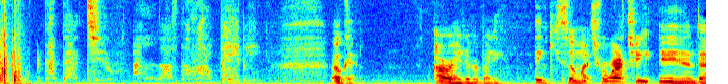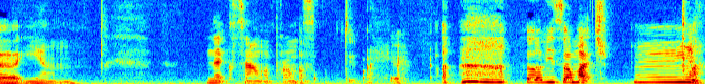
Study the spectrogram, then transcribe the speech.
I got that too. I love the little baby. Okay. All right, everybody. Thank you so much for watching. And, uh, yeah. Next time, I promise I'll do my hair. I love you so much. Mwah.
